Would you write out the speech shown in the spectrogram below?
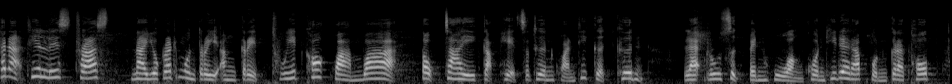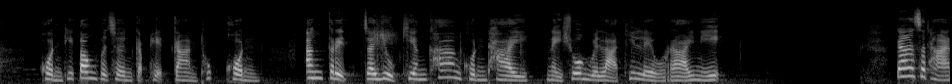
ขณะที่ลิสทรัสนายกรัฐมนตรีอังกฤษทวีตข้อความว่าตกใจกับเหตุสะเทือนขวัญที่เกิดขึ้น และรู้สึกเป็นห่วงคนที่ได้รับผลกระทบ คนที่ต้องเผชิญกับเหตุการณ์ทุกคน อังกฤษจะอยู่เคียงข้างคนไทยในช่วงเวลาที่เลวร้ายนี้ ด้านสถาน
